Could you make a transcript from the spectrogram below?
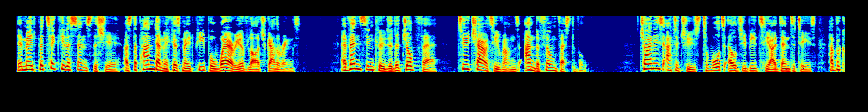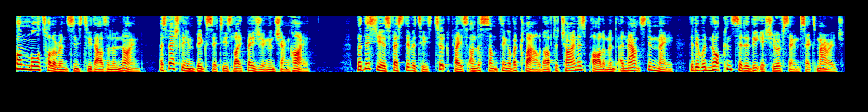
It made particular sense this year as the pandemic has made people wary of large gatherings. Events included a job fair, two charity runs, and a film festival. Chinese attitudes towards LGBT identities have become more tolerant since 2009, especially in big cities like Beijing and Shanghai. But this year's festivities took place under something of a cloud after China's parliament announced in May that it would not consider the issue of same sex marriage.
